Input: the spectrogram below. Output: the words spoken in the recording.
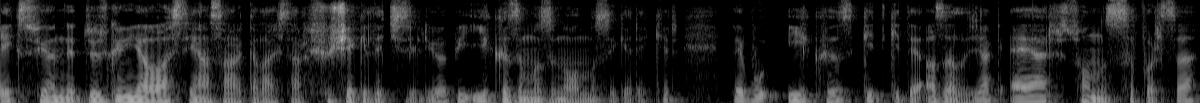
Eksi yönde düzgün yavaşlayansa arkadaşlar şu şekilde çiziliyor. Bir ilk hızımızın olması gerekir. Ve bu ilk hız gitgide azalacak. Eğer sonu sıfırsa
